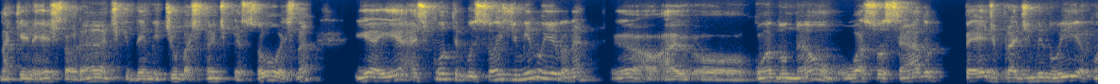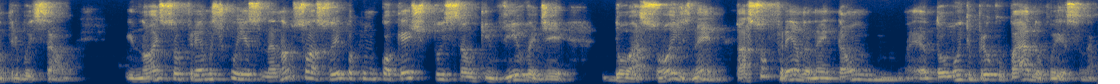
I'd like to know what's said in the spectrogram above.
naquele restaurante que demitiu bastante pessoas, né? e aí as contribuições diminuíram. Né? Quando não, o associado pede para diminuir a contribuição. E nós sofremos com isso, né? não só a Suípa, como qualquer instituição que viva de doações, né, está sofrendo. Né? Então, eu estou muito preocupado com isso. Né?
